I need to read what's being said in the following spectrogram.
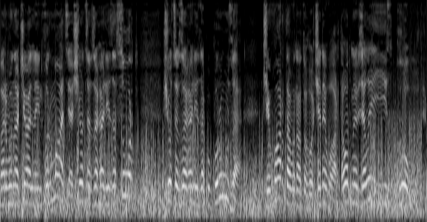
первоначальна інформація, що це взагалі за сорт, що це взагалі за кукуруза, чи варта вона того, чи не варта. От ми взяли її спробувати.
